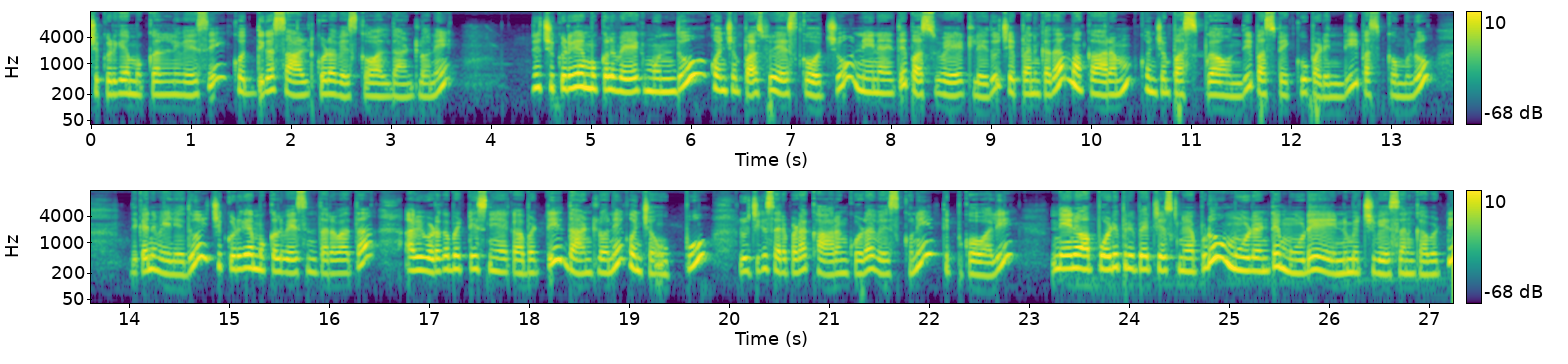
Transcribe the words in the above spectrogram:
చిక్కుడుకాయ ముక్కల్ని వేసి కొద్దిగా సాల్ట్ కూడా వేసుకోవాలి దాంట్లోనే. ఇది చిక్కుడుకాయ ముక్కలు వేయకముందు కొంచెం పసుపు వేసుకోవచ్చు. నేనైతే పసుపు వేయట్లేదు. చెప్పాను కదా మా కారం కొంచెం పసుపుగా ఉంది. పసుపు ఎక్కువ పడింది పసుపు కొమ్ములు. అందుకని వేయలేదు. ఈ చిక్కుడుకాయ ముక్కలు వేసిన తర్వాత అవి ఉడకబెట్టేసినాయి కాబట్టి దాంట్లోనే కొంచెం ఉప్పు రుచికి సరిపడా కారం కూడా వేసుకుని తిప్పుకోవాలి. నేను ఆ పొడి ప్రిపేర్ చేసుకునేప్పుడు మూడంటే మూడే ఎండుమిర్చి వేసాను కాబట్టి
